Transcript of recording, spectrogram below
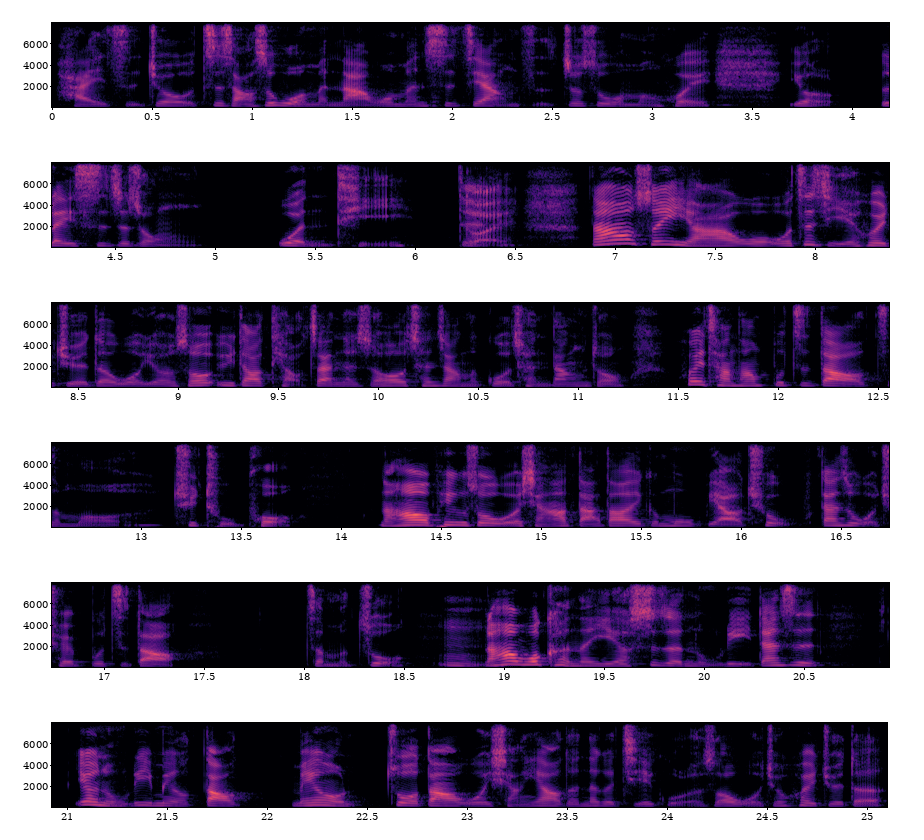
孩子，就至少是我们呐，我们是这样子，就是我们会有类似这种问题。对，对然后所以啊，我我自己也会觉得，我有时候遇到挑战的时候，成长的过程当中，会常常不知道怎么去突破。然后，譬如说我想要达到一个目标，却但是我却不知道怎么做。嗯，然后我可能也试着努力，但是又努力没有到，没有做到我想要的那个结果的时候，我就会觉得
